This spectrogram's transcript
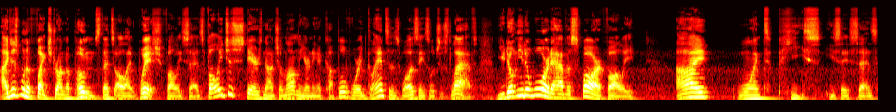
I just want to fight strong opponents, that's all I wish, Vali says. Vali just stares nonchalantly, earning a couple of worried glances while Azazel just laughs. You don't need a war to have a spar, Vali. I want peace, Issei says.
